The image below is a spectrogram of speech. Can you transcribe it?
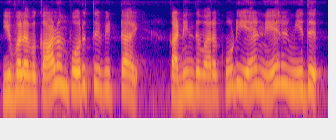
இவ்வளவு காலம் பொறுத்து விட்டாய். கனிந்து வரக்கூடிய நேரம் இது.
